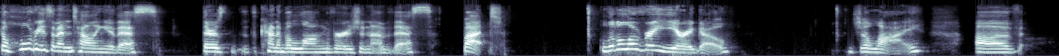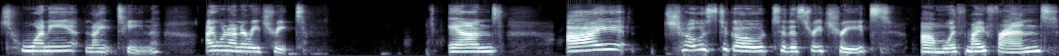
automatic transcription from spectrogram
the whole reason i'm telling you this there's kind of a long version of this, but a little over a year ago, July of 2019, I went on a retreat. And I chose to go to this retreat um, with my friend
